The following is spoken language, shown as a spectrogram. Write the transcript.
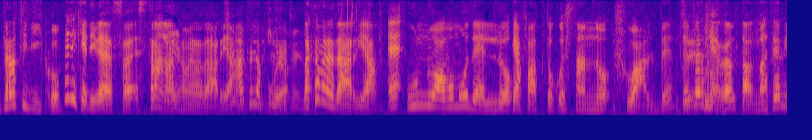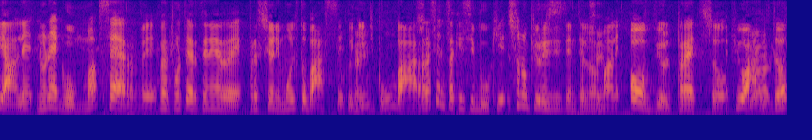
Però ti dico, vedi che è diversa, è strana Sì, la camera d'aria. sì, Aprila pure. La camera d'aria è un nuovo modello che ha fatto quest'anno Schwalbe. Sì. Perché in realtà il materiale non è gomma, serve per poter tenere pressioni molto basse, quindi Ok. tipo un bar, senza che si buchi. Sono più resistenti al normale. Ovvio, il prezzo è più, Più alto. alto,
